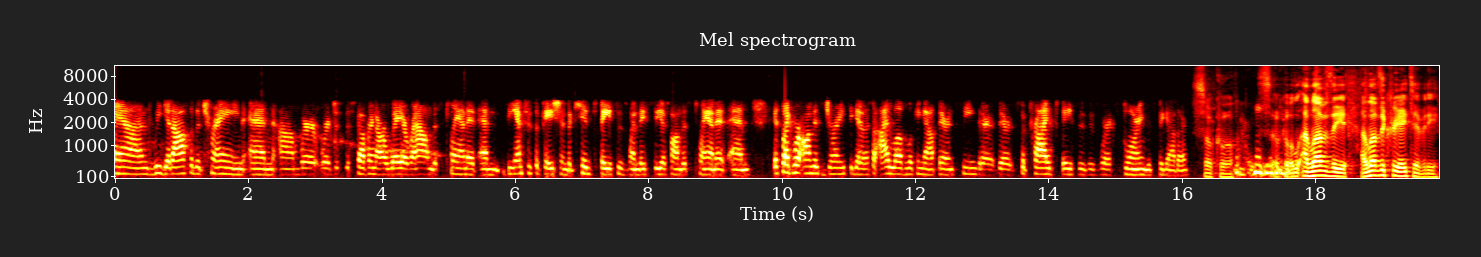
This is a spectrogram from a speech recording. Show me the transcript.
and we get off of the train and um, we're we're just discovering our way around this planet and the anticipation, the kids' faces when they see us on this planet, and it's like we're on this journey together. So I love looking out there and seeing their their surprised faces as we're exploring this together. So cool, so cool. I love the I love the creativity.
